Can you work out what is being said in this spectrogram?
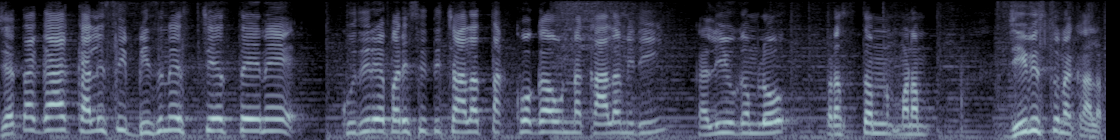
జతగా కలిసి బిజినెస్ చేస్తేనే కుదిరే పరిస్థితి చాలా తక్కువగా ఉన్న కాలం ఇది. కలియుగంలో ప్రస్తుతం మనం జీవిస్తున్న కాలం.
